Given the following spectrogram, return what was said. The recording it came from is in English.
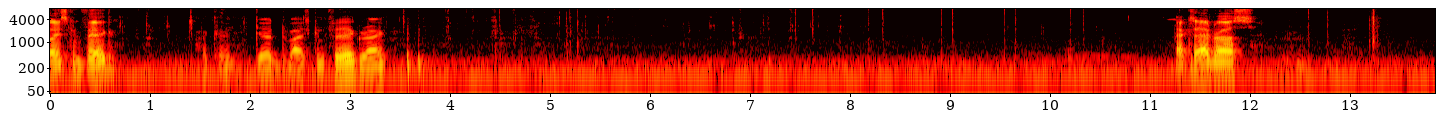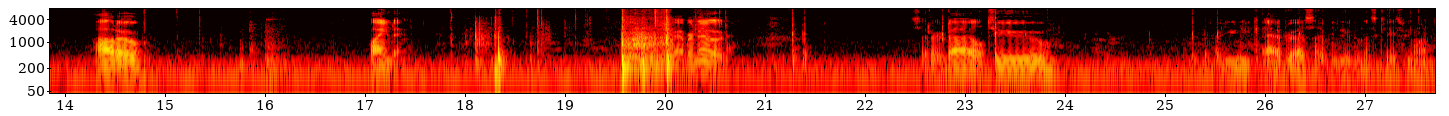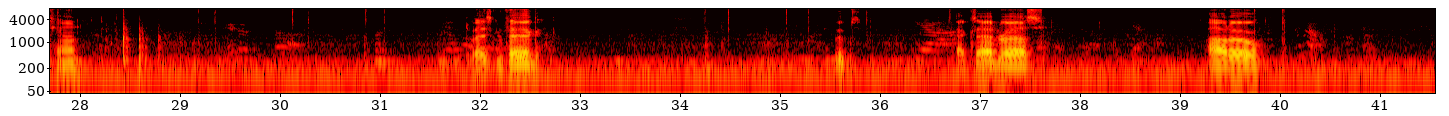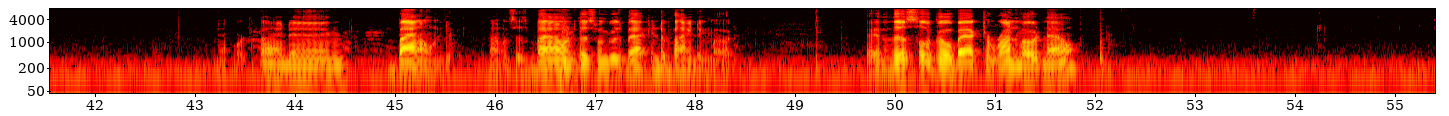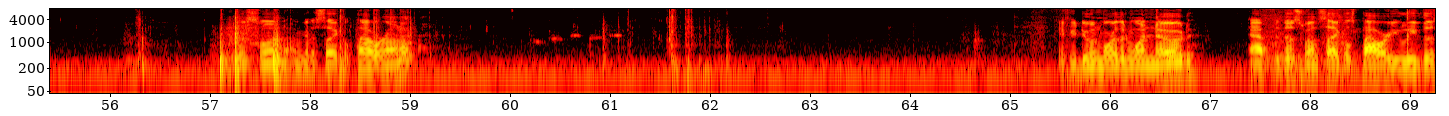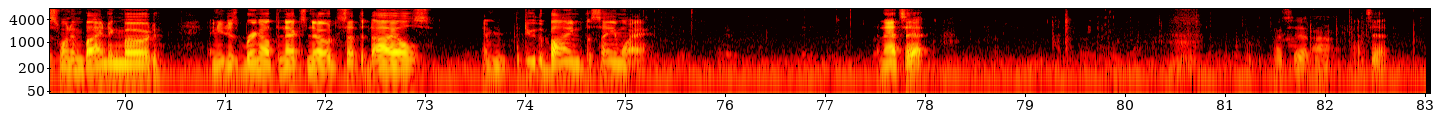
Device config. Okay, good device config, right? X address. Auto. Binding. Grab our node. Set our dial to a unique address. I believe in this case we want 10. Device config. Oops. X address. Auto. Network binding. Bound. That one says bound. This one goes back into binding mode. Okay, this will go back to run mode now. This one, I'm going to cycle power on it. If you're doing more than one node, after this one cycles power, you leave this one in binding mode, and you just bring out the next node, set the dials, and do the bind the same way. And that's it. That's it, huh? That's it.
